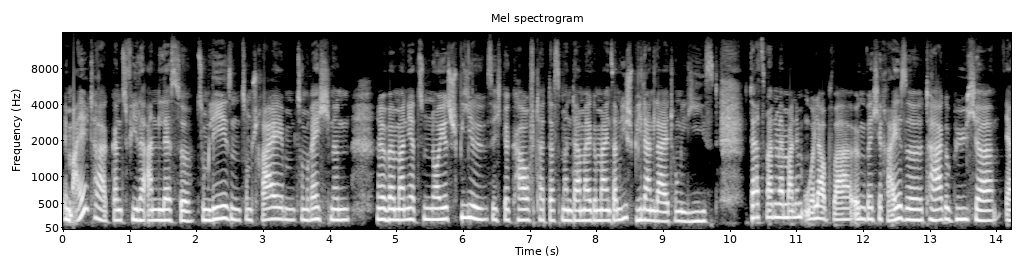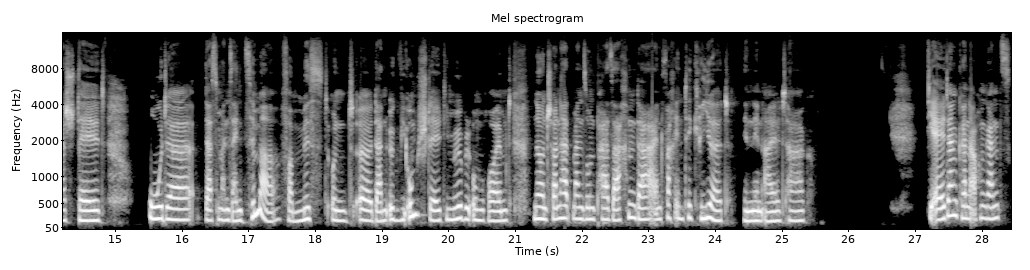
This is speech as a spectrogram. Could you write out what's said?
im Alltag ganz viele Anlässe zum Lesen, zum Schreiben, zum Rechnen. Ne, wenn man jetzt ein neues Spiel sich gekauft hat, dass man da mal gemeinsam die Spielanleitung liest, dass man, wenn man im Urlaub war, irgendwelche Reisetagebücher erstellt oder dass man sein Zimmer vermisst und äh, dann irgendwie umstellt, die Möbel umräumt. Ne, und schon hat man so ein paar Sachen da einfach integriert in den Alltag. Die Eltern können auch ein ganz,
